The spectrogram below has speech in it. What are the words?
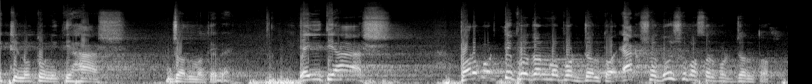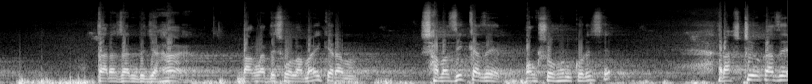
একটি নতুন ইতিহাস জন্ম দেবে। এই ইতিহাস পরবর্তী প্রজন্ম পর্যন্ত, একশো দুইশো বছর পর্যন্ত তারা জানবে যে হ্যাঁ বাংলাদেশ ওলামাই কেরাম সামাজিক কাজে অংশগ্রহণ করেছে, রাষ্ট্রীয় কাজে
